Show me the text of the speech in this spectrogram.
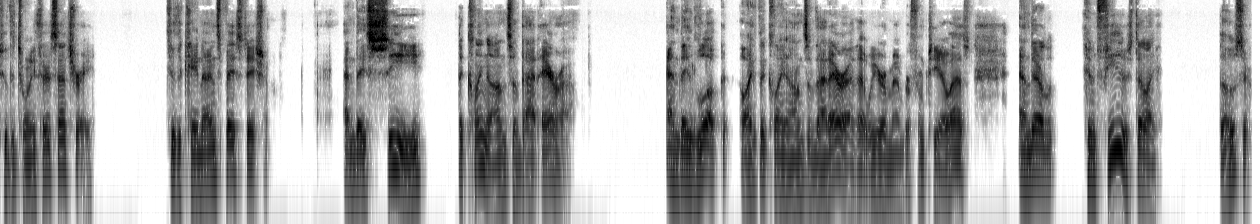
to the 23rd century, to the K9 space station, and they see the Klingons of that era. And they look like the Klingons of that era that we remember from TOS. And they're confused. They're like, those are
